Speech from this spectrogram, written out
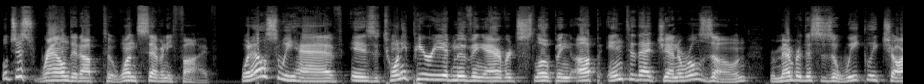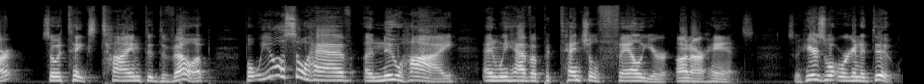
We'll just round it up to 175. What else we have is a 20 period moving average sloping up into that general zone. Remember, this is a weekly chart, so it takes time to develop. But we also have a new high and we have a potential failure on our hands. So here's what we're going to do.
